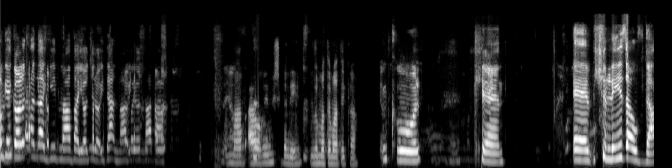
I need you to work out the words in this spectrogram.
אוקיי, כל אחד להגיד מה הבעיות שלו. עידן, מה הבעיות שלך? מה ההורים שלי ומתמטיקה. קול. כן. אמ, שלי זה העובדה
